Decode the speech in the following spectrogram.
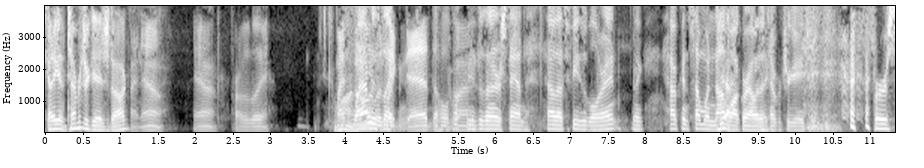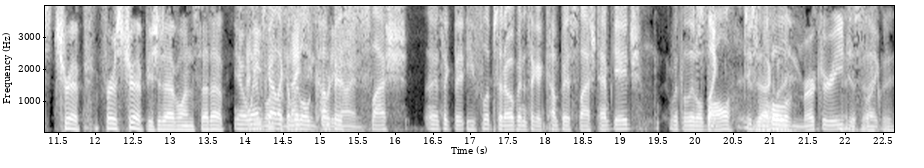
Gotta get a temperature gauge, dog. I know. Yeah, probably. Come My on. phone is was like, like- dead the whole time. He doesn't understand how that's feasible, right? Like, how can someone not Yeah, walk around with it's a temperature gauge? First trip, first trip. You should have one set up. You know, I need Wham's one got like a little compass slash. It's like that. He flips it open. It's like a compass slash temp gauge with a little Just like- ball. just Exactly. full of mercury, just Exactly. like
